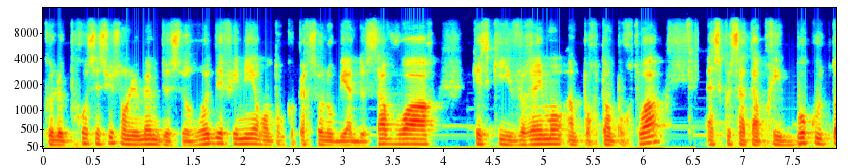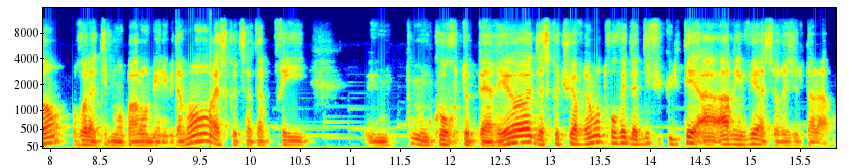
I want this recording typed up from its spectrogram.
que le processus en lui-même de se redéfinir en tant que personne ou bien de savoir qu'est-ce qui est vraiment important pour toi, est-ce que ça t'a pris beaucoup de temps, relativement parlant bien évidemment? Est-ce que ça t'a pris une, courte période Est-ce que tu as vraiment trouvé de la difficulté à arriver à ce résultat-là?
